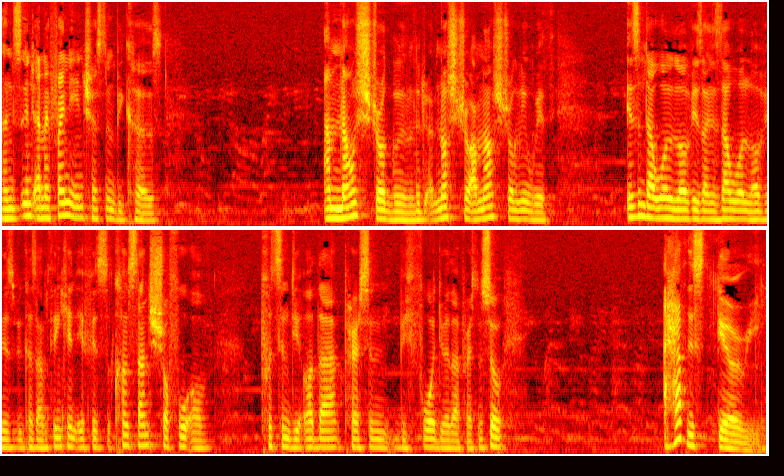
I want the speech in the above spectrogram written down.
And it's and I find it interesting because I'm now struggling. I'm not sure. I'm now struggling with. Isn't that what love is? And is that what love is? Because I'm thinking if it's a constant shuffle of putting the other person before the other person. So I have this theory,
